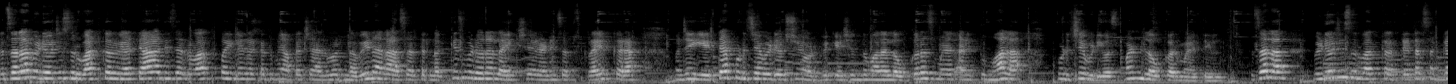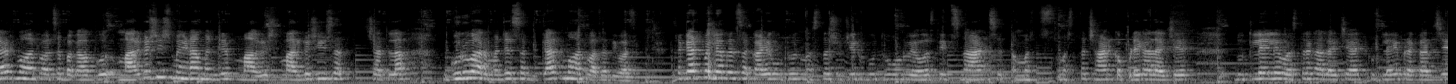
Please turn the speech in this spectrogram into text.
तर चला व्हिडिओची सुरुवात करूया. त्याआधी सर्वात पहिले जर का तुम्ही आपल्या चॅनलवर नवीन आला असाल तर नक्कीच व्हिडिओला लाईक शेअर आणि सबस्क्राईब करा. म्हणजे येत्या पुढच्या व्हिडिओची नोटिफिकेशन तुम्हाला लवकरच मिळेल आणि तुम्हाला पुढचे व्हिडिओज पण लवकर मिळतील. चला व्हिडिओची सुरुवात करते. तर सगळ्यात महत्त्वाचं बघा मार्गशीर्ष महिना म्हणजे मार्ग मार्गशीर्षातला गुरुवार म्हणजे सगळ्यात महत्त्वाचा दिवस. सगळ्यात पहिले आपल्याला सकाळी उठून मस्त शुचिरभूत होऊन व्यवस्थित स्नान मस्त मस्त छान कपडे घालायचे आहेत धुतलेले वस्त्र घालायचे आहेत कुठल्याही प्रकारचे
